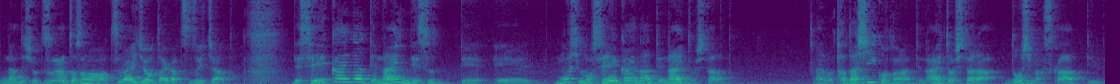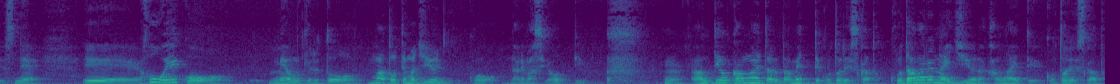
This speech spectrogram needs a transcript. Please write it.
なでしょうずっとその辛い状態が続いちゃうと。で正解なんてないんですって、えー、もしも正解なんてないとしたらと。あの正しいことなんてないとしたらどうしますかっていうですね、えー、方へこう目を向けると、まあ、とても自由にこうなれますよっていう。うん、安定を考えたらダメってことですかと。こだわらない自由な考えってことですかと。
